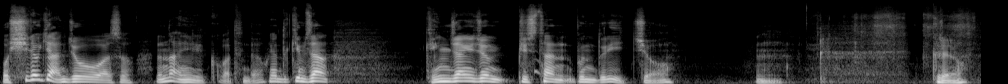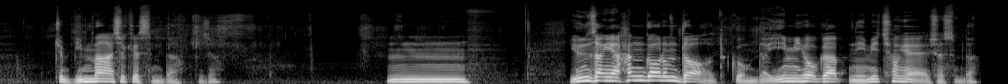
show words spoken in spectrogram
뭐, 시력이 안 좋아서는 아닐 것 같은데요. 그냥 느낌상 굉장히 좀 비슷한 분들이 있죠. 음. 그래요. 좀 민망하셨겠습니다. 그죠? 음, 윤상의 한 걸음 더 듣고 옵니다. 임효갑 님이 청해 주셨습니다.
